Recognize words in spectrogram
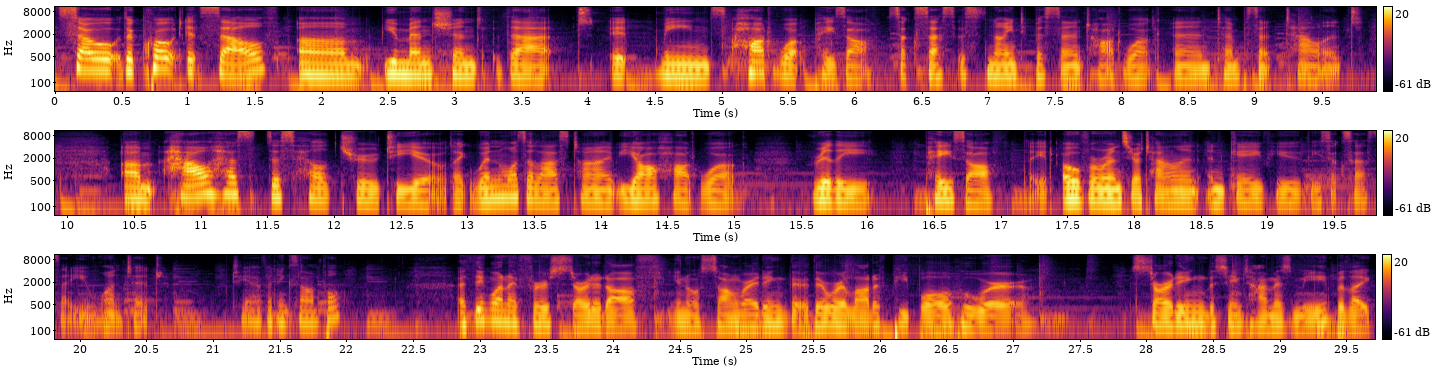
so the quote itself, um, you mentioned that it means hard work pays off. Success is 90% hard work and 10% talent. Um, how has this held true to you? Like, when was the last time your hard work really pays off, that it overruns your talent and gave you the success that you wanted? Do you have an example? I think when I first started off, you know, songwriting, there, there were a lot of people who were starting the same time as me, but like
